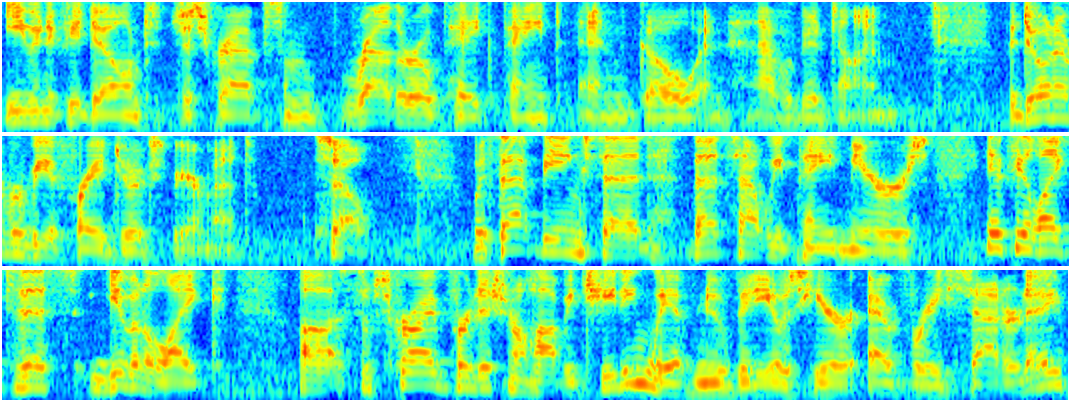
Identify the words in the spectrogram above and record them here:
Even if you don't, just grab some rather opaque paint and go and have a good time. But don't ever be afraid to experiment. So, with that being said, that's how we paint mirrors. If you liked this, give it a like. Uh, subscribe for additional hobby cheating. We have new videos here every Saturday.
